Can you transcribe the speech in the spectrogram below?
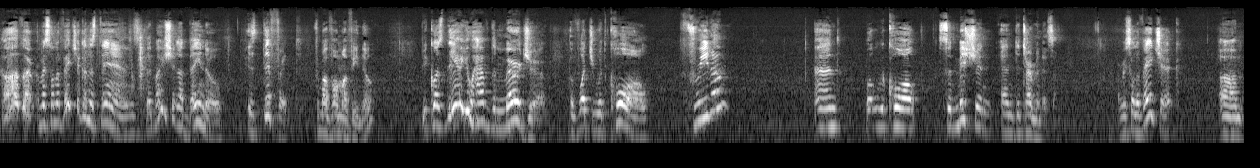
However, Rabbi Soloveitchik understands that Moshe Rabbeinu is different from Avraham Avinu because there you have the merger of what you would call freedom and what we call submission and determinism. Rabbi Soloveitchik, um,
